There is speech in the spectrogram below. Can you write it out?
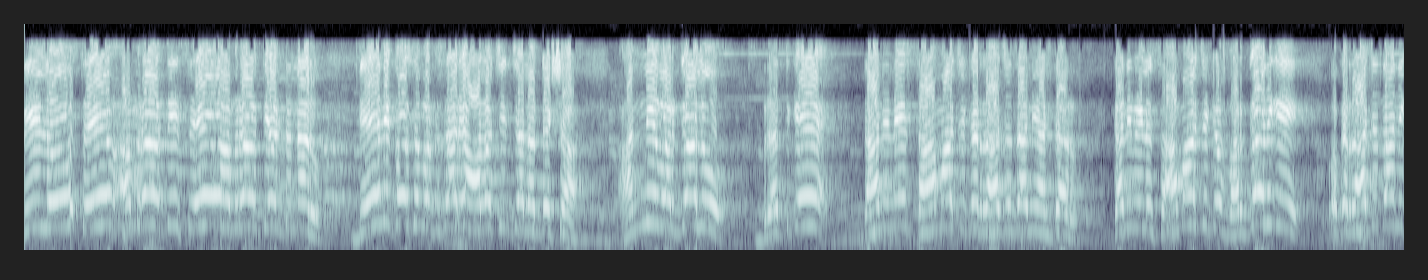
వీళ్ళు సేవ్ అమరావతి సేవ్ అమరావతి అంటున్నారు. దేనికోసం ఒకసారి ఆలోచించాలి అధ్యక్ష? అన్ని వర్గాలు బ్రతికే దానినే సామాజిక రాజధాని అంటారు. కానీ వీళ్ళు సామాజిక వర్గానికి ఒక రాజధాని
